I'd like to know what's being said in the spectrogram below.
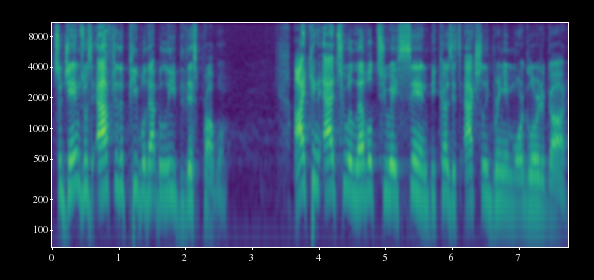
So James was after the people that believed this problem. I can add to a level to a sin because it's actually bringing more glory to God.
